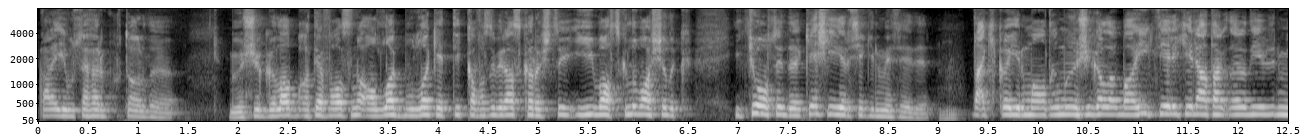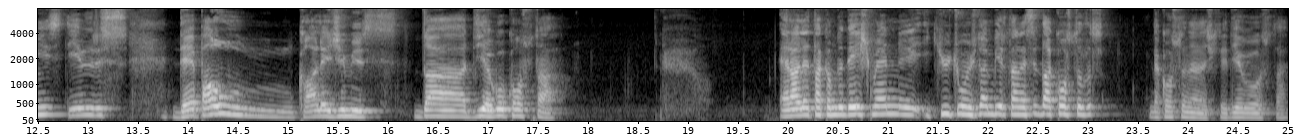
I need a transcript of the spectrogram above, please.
Kaleyi bu sefer kurtardı. Mönchengladbach defansını allak bullak ettik. Kafası biraz karıştı. İyi baskılı başladık. 2 olsaydı keşke geri çekilmeseydi. Dakika 26 Mönchengladbach ilk tehlikeli atakları diyebilir miyiz? Diyebiliriz. De Paul kalecimiz da Diego Costa. Herhalde takımda değişmeyen 2-3 oyuncudan bir tanesi Da Costa'dır. Da Costa nereden çıktı? Diego Costa.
